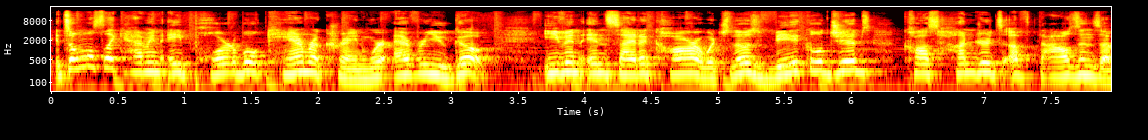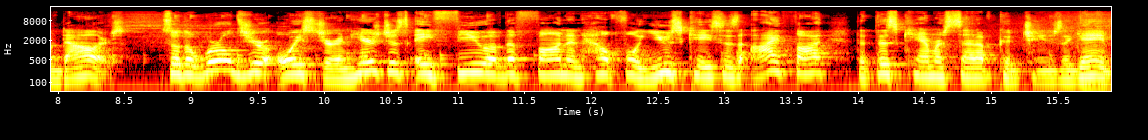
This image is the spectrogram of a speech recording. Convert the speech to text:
It's almost like having a portable camera crane wherever you go. Even inside a car, which those vehicle jibs cost hundreds of thousands of dollars. So the world's your oyster, and here's just a few of the fun and helpful use cases I thought that this camera setup could change the game.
